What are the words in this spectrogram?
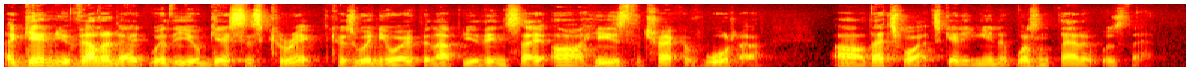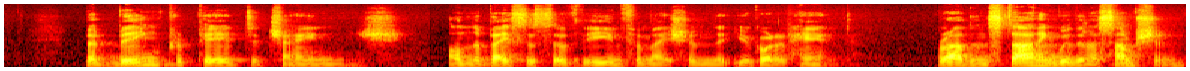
again, you validate whether your guess is correct because when you open up, you then say, oh, here's the track of water. Oh, that's why it's getting in. It wasn't that, it was that. But being prepared to change on the basis of the information that you've got at hand, rather than starting with an assumption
